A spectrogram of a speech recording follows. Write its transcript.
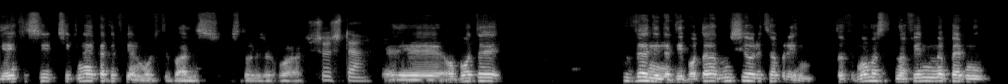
η έγχυση ξεκινάει κατευθείαν μόλις τη βάλεις στο ρεζερβουάρ. Σωστά. Ε, οπότε δεν είναι τίποτα, μισή ώρα πριν. Το θυμόμαστε, την αφήνουμε, παίρνει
